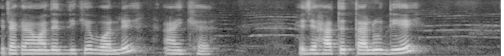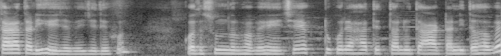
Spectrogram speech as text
এটাকে আমাদের দিকে বলে আইখা। এই যে হাতের তালু দিয়ে তাড়াতাড়ি হয়ে যাবে, এই যে দেখুন কত সুন্দরভাবে হয়েছে। একটু করে হাতের তালুতে আটা নিতে হবে।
